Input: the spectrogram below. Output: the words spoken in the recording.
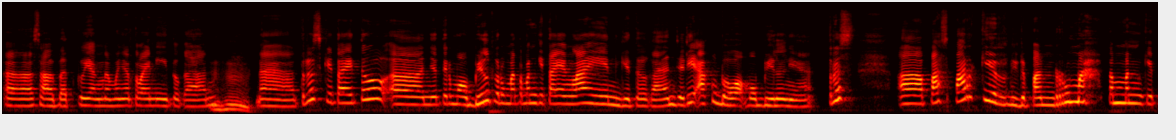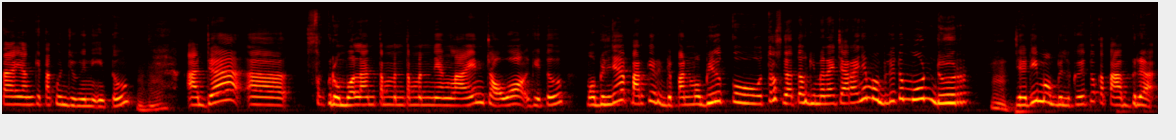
eh, sahabatku yang namanya Twenty itu kan? Mhm. Nah, terus kita itu eh, nyetir mobil ke rumah teman kita yang lain gitu kan. Jadi aku bawa mobilnya. Terus eh, pas parkir di depan rumah teman kita yang kita kunjungin itu, Mhm. ada eh, segerombolan teman-teman yang lain cowok gitu mobilnya parkir di depan mobilku terus gak tahu gimana caranya mobil itu mundur jadi mobilku itu ketabrak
